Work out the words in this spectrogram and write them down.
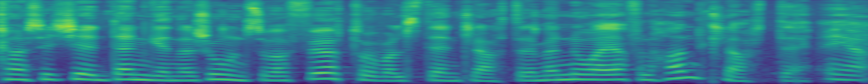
kanskje ikke den generasjonen som var før Torvald Steen klarte det, men nå har iallfall han klart det. Ja.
